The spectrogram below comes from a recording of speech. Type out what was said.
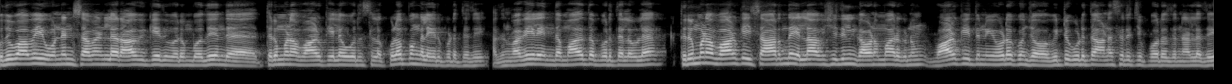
பொதுவாகவே ஒன் அண்ட் செவன்ல ராகு கேது வரும்போது இந்த திருமண வாழ்க்கையில ஒரு சில குழப்பங்களை ஏற்படுத்துது. அதன் வகையில இந்த மாதத்தை பொறுத்தளவுல திருமண வாழ்க்கை சார்ந்த எல்லா விஷயத்திலும் கவனமா இருக்கணும். வாழ்க்கை துணையோட கொஞ்சம் விட்டு கொடுத்து அனுசரிச்சு போறது நல்லது.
